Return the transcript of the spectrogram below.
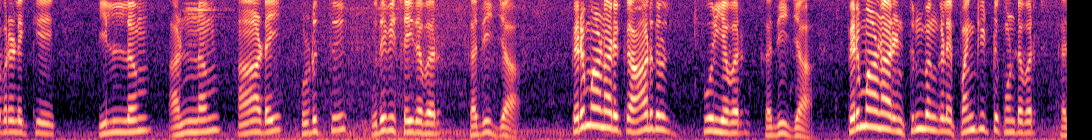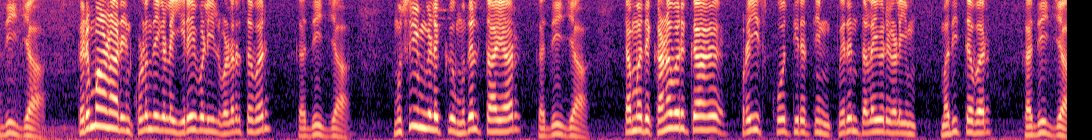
அவர்களுக்கு இல்லம் அன்னம் ஆடை கொடுத்து உதவி செய்தவர் கதீஜா. பெருமானாருக்கு ஆறுதல் கூறியவர் கதீஜா. பெருமானாரின் துன்பங்களை பங்கிட்டு கொண்டவர் கதீஜா. பெருமானாரின் குழந்தைகளை இறைவழியில் வளர்த்தவர் கதீஜா. முஸ்லிம்களுக்கு முதல் தாயார் கதீஜா. தமது கணவருக்காக குரைஸ் கோத்திரத்தின் பெருந்தலைவர்களையும் மதித்தவர் கதீஜா.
